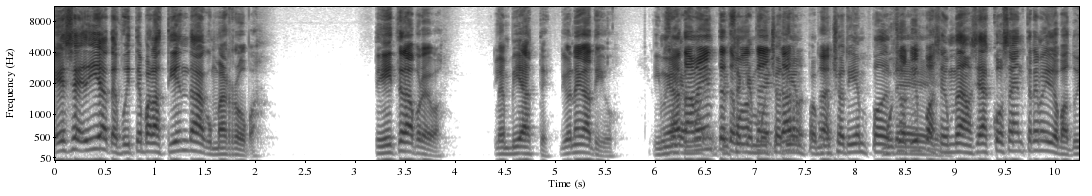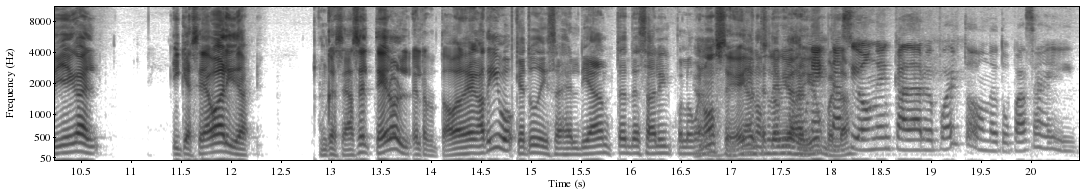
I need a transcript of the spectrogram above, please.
Ese día te fuiste para las tiendas a comprar ropa. Te diste la prueba. Le enviaste. Dio negativo. Inmediatamente te que montaste en mucho el carro. tiempo, o sea, mucho tiempo. mucho de- tiempo hacer demasiadas cosas entre medio para tú llegar y que sea válida. Aunque sea certero, el, el resultado es negativo. ¿Qué tú dices? El día antes de salir, por lo Yo menos. no sé, yo no sé de lo que digo. Una ¿verdad? estación en cada aeropuerto donde tú pasas y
